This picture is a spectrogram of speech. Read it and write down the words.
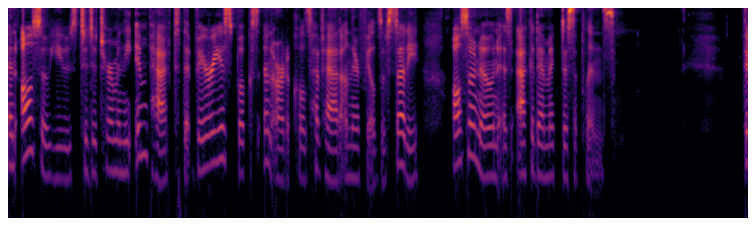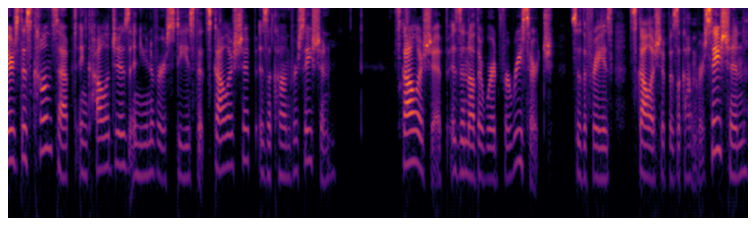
and also use to determine the impact that various books and articles have had on their fields of study, also known as academic disciplines. There's this concept in colleges and universities that scholarship is a conversation. Scholarship is another word for research, so the phrase scholarship is a conversation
